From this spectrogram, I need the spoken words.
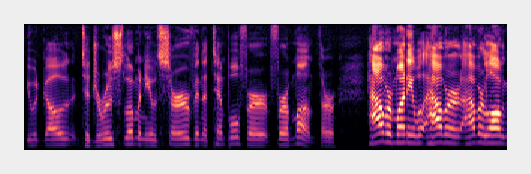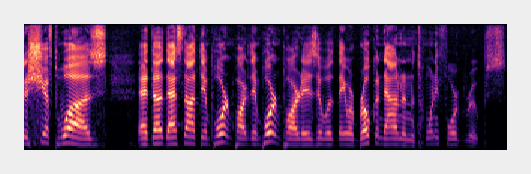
you would go to jerusalem and you would serve in the temple for for a month or however money however however long the shift was that's not the important part. The important part is it was they were broken down into 24 groups.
